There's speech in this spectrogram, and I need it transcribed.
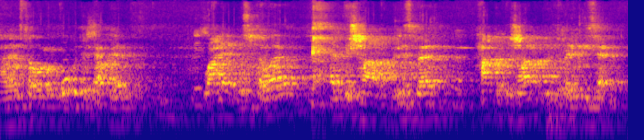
على مستوى عقوبة الاعلام وعلى مستوى الإشهار بالنسبة حق الإشهار بالنسبة للنساء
